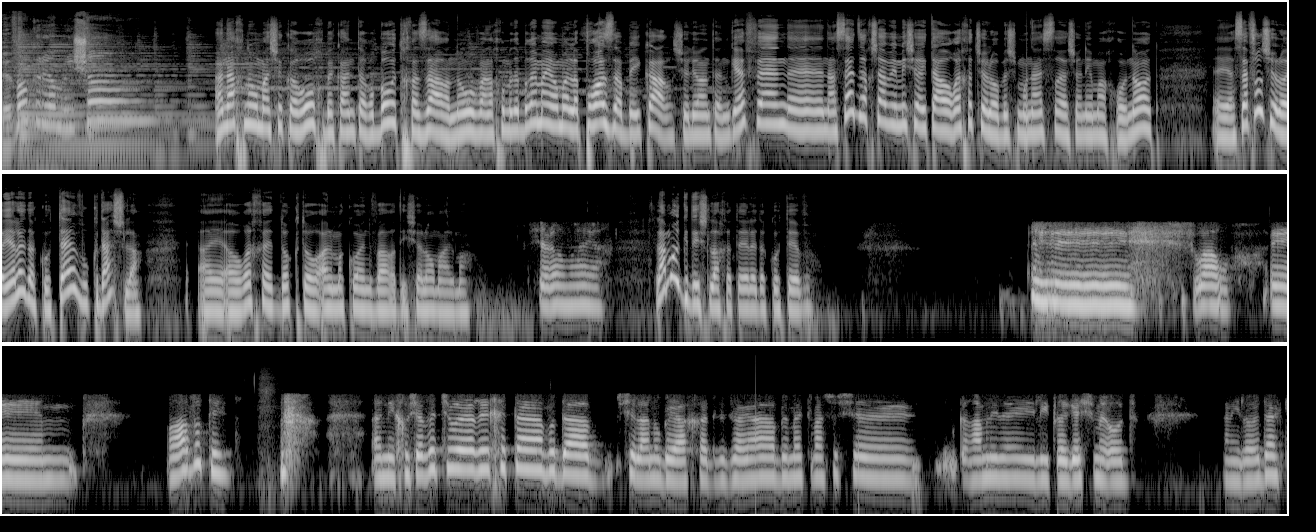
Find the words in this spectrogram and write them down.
בבוקר יום ראשון אנחנו, מה שכרוך בכאן תרבות, חזרנו, ואנחנו מדברים היום על הפרוזה בעיקר של יונתן גפן. אה, נעשה את זה עכשיו עם מי שהייתה העורכת שלו ב-18 השנים האחרונות. אה, הספר שלו, הילד הכותב, הוקדש לה. אה, העורכת דוקטור עלמה כהן ורדי, שלום עלמה. שלום, מאיה. למה הקדיש לך את הילד הכותב? וואו, אוהב אותי. אני חושבת שהוא העריך את העבודה שלנו ביחד, וזה היה באמת משהו שגרם לי להתרגש מאוד. אני לא יודעת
